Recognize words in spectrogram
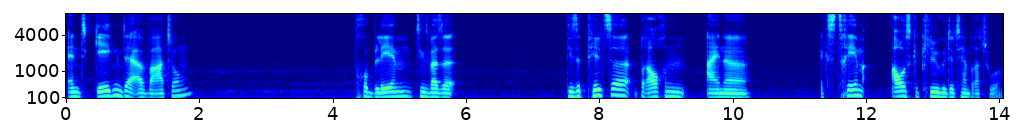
Entgegen der Erwartung, Problem, beziehungsweise diese Pilze brauchen eine extrem ausgeklügelte Temperatur.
